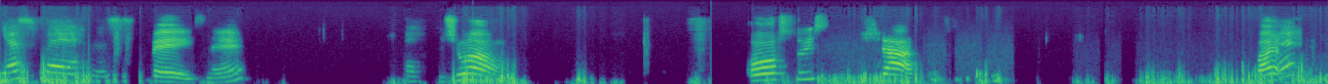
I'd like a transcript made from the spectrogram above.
E as pernas. Pés, né? João. Ossos chatos. Qual-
